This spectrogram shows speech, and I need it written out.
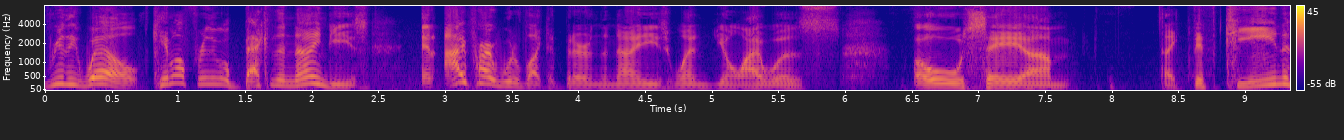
really well came off really well back in the 90s and I probably would have liked it better in the 90s when you know I was oh say um like 15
